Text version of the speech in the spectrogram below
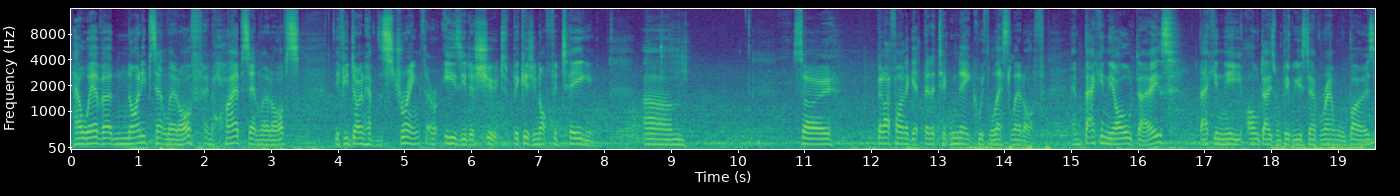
However, 90% let off and higher percent let offs, if you don't have the strength, are easy to shoot because you're not fatiguing. Um, so, but I find I get better technique with less let off. And back in the old days, back in the old days when people used to have round wool bows,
